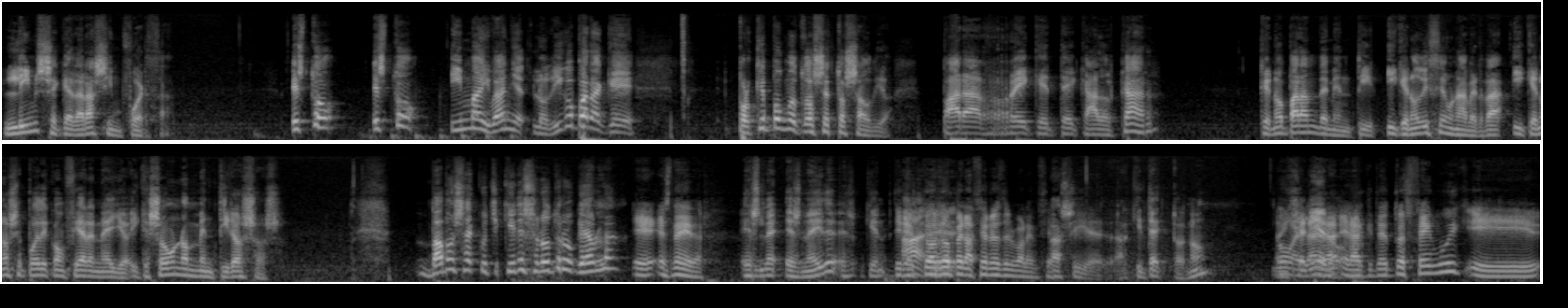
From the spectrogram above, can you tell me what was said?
LIM se quedará sin fuerza. Esto, esto, Inma Ibáñez, lo digo para que. ¿Por qué pongo todos estos audios? Para requete calcar que no paran de mentir y que no dicen una verdad y que no se puede confiar en ellos y que son unos mentirosos. Vamos a escuchar. ¿Quién es el otro que habla? Eh, Snyder, ¿Sne- ¿Snyder? ¿Es- quién? director Ah, de eh, operaciones del Valencia. Ah, sí, eh, arquitecto, ¿no? No, el, arquitecto es Fenwick y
